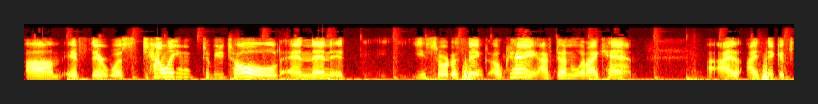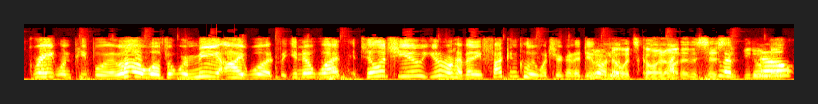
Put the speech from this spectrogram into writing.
Um, if there was telling to be told, and then it, you sort of think, okay, I've done what I can. I, I think it's great when people are, oh well, if it were me, I would. But you know what? Until it's you, you don't have any fucking clue what you're going to do. You don't know what's going on in the You system. have You don't no know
